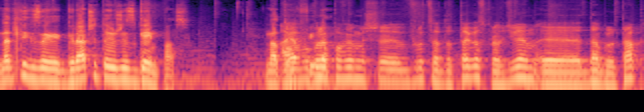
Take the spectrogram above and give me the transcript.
Netflix dla graczy to już jest Game Pass. Na tą A ja w chwilę. ogóle powiem jeszcze, wrócę do tego, sprawdziłem, y, double tap,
